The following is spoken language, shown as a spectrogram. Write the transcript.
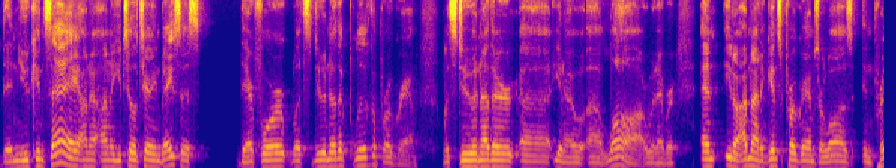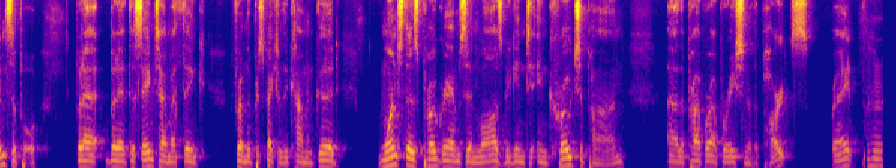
Then you can say on a, on a utilitarian basis, Therefore, let's do another political program. Let's do another, uh, you know, uh, law or whatever. And you know, I'm not against programs or laws in principle, but uh, but at the same time, I think from the perspective of the common good, once those programs and laws begin to encroach upon uh, the proper operation of the parts, right, mm-hmm.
